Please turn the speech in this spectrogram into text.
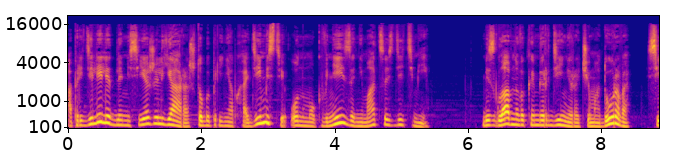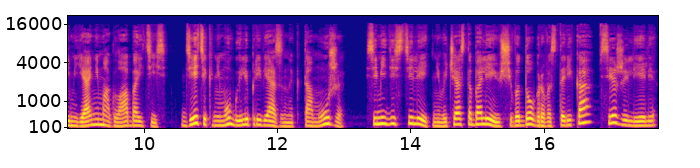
определили для месье Жильяра, чтобы при необходимости он мог в ней заниматься с детьми. Без главного камердинера Чемодурова семья не могла обойтись. Дети к нему были привязаны. К тому же 70-летнего, часто болеющего доброго старика все жалели,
